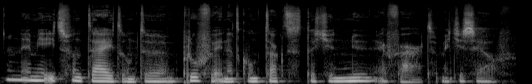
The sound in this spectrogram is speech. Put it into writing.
Dan neem je iets van tijd om te proeven in het contact dat je nu ervaart met jezelf.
